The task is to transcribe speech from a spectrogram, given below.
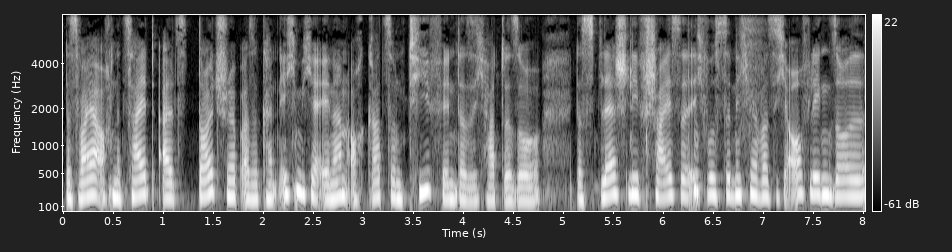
Das war ja auch eine Zeit, als Deutschrap, also kann ich mich erinnern, auch gerade so ein Tief hinter sich hatte. So das Splash lief scheiße, ich wusste nicht mehr, was ich auflegen soll.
